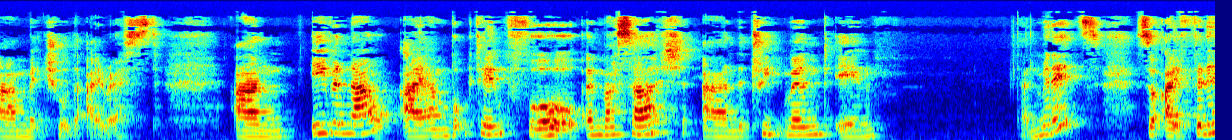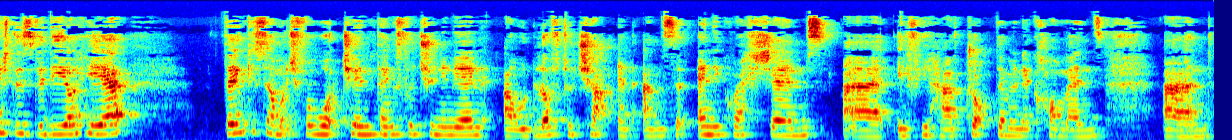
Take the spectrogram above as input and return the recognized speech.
and make sure that I rest. And even now, I am booked in for a massage and a treatment in 10 minutes. So I finished this video here. Thank you so much for watching. Thanks for tuning in. I would love to chat and answer any questions. Uh, if you have, drop them in the comments. And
